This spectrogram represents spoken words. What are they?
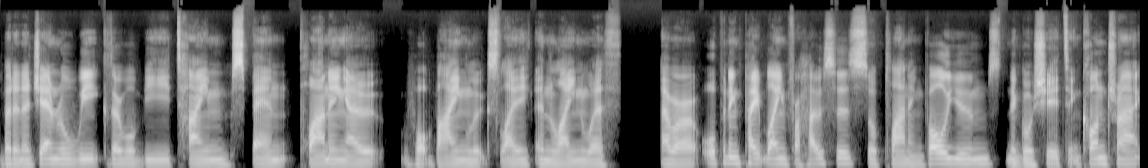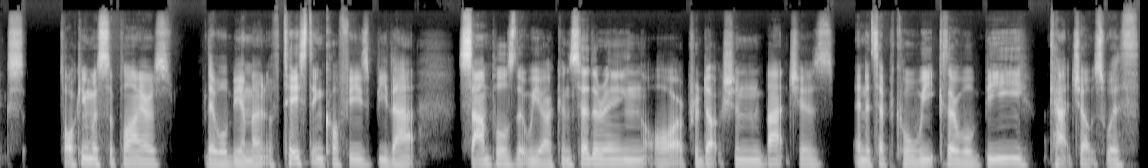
But in a general week, there will be time spent planning out what buying looks like in line with our opening pipeline for houses, so planning volumes, negotiating contracts, talking with suppliers. There will be amount of tasting coffees, be that samples that we are considering or production batches. In a typical week, there will be catch ups with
